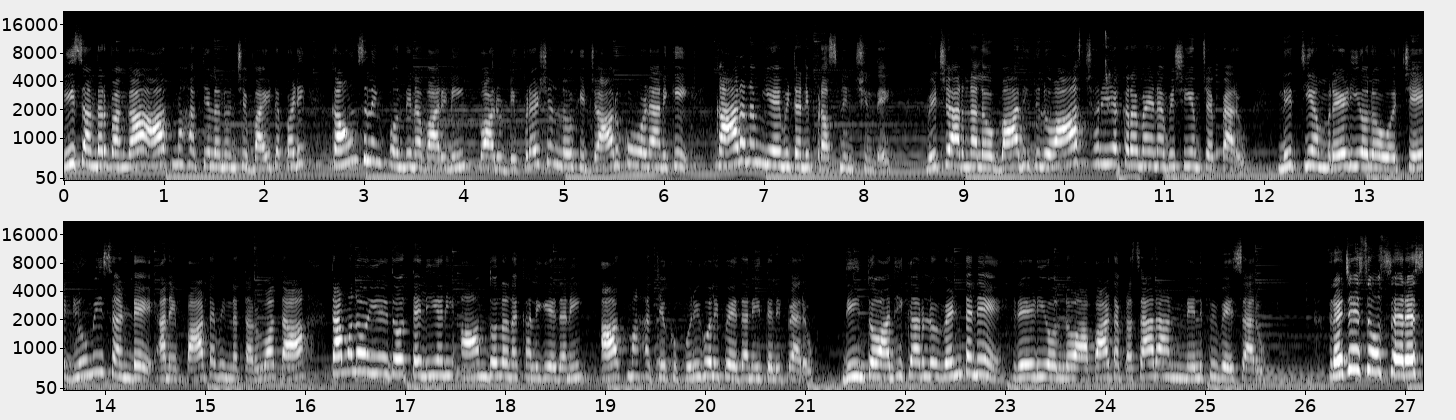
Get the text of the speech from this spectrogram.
ఈ సందర్భంగా ఆత్మహత్యల నుంచి బయటపడి కౌన్సిలింగ్ పొందిన వారిని వారు డిప్రెషన్లోకి జారుకోవడానికి కారణం ఏమిటని ప్రశ్నించింది. విచారణలో బాధితులు ఆశ్చర్యకరమైన విషయం చెప్పారు. నిత్యం రేడియోలో వచ్చే గ్లూమీ సండే అనే పాట విన్న తరువాత తమలో ఏదో తెలియని ఆందోళన కలిగేదని ఆత్మహత్యకు పురిగొలిపేదని తెలిపారు. దీంతో అధికారులు వెంటనే రేడియోల్లో ఆ పాట ప్రసారాన్ని నిలిపివేశారు. రెజెసోసెరస్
